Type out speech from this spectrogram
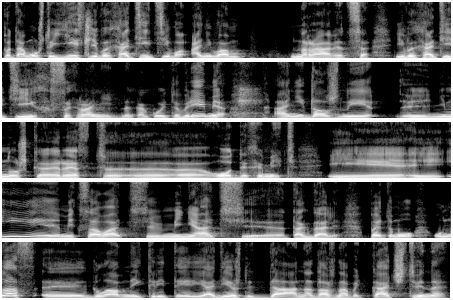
Потому что если вы хотите, они вам нравятся, и вы хотите их сохранить на какое-то время, они должны э, немножко рест э, э, отдых иметь и, и, и миксовать, менять и так далее. Поэтому у нас главный критерий одежды, да, она должна быть качественная,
